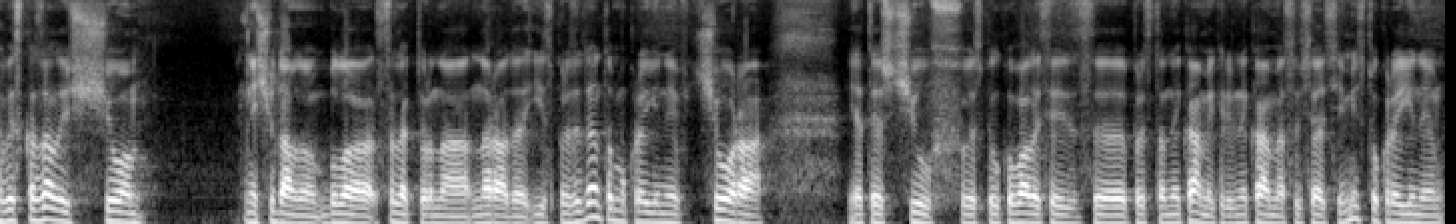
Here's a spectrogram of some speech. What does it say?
ви сказали, що нещодавно була селекторна нарада із президентом України. Вчора я теж чув, спілкувалися із представниками, керівниками Асоціації міст України.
